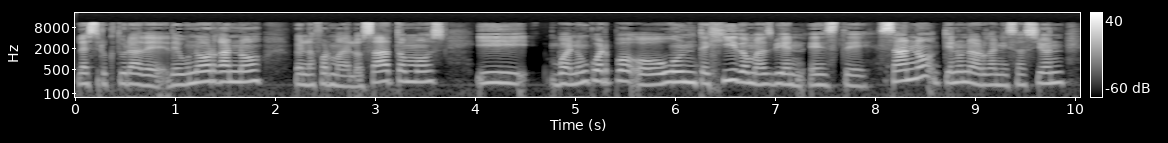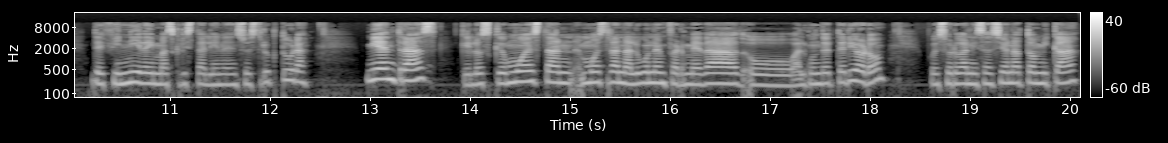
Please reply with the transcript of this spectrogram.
la estructura de, un órgano, ven la forma de los átomos y bueno, un cuerpo o un tejido más bien este sano tiene una organización definida y más cristalina en su estructura, mientras que los que muestran muestran alguna enfermedad o algún deterioro, pues su organización atómica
